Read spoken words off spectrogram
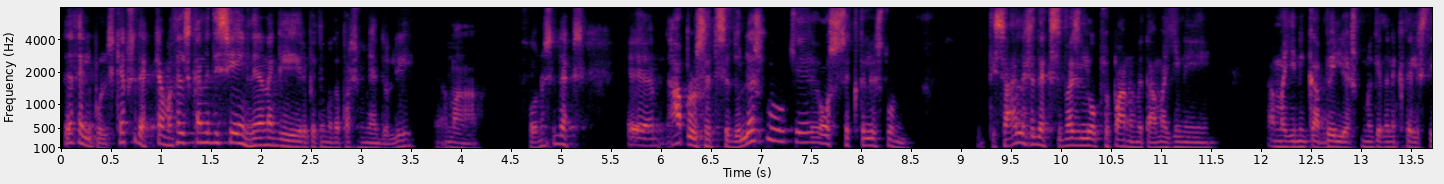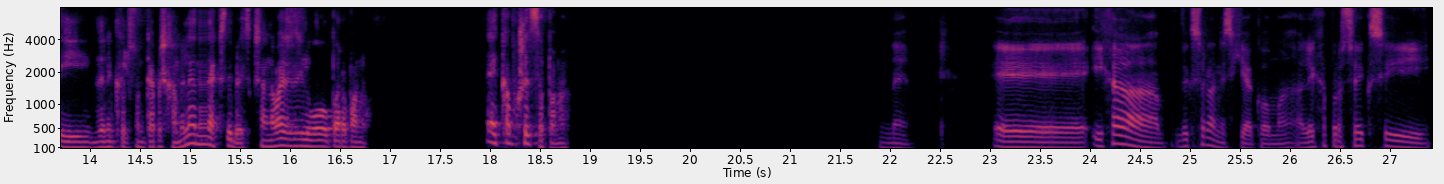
Δεν θέλει πολύ σκέψη. Εντάξει, άμα θέλεις, κάνει DCA. Δεν είναι ανάγκη ρε παιδί μου να πάρεις μια εντολή. Άμα φώνει, εντάξει. Ε, άπλωσε τις εντολές μου και όσες εκτελεστούν. Τις άλλες, εντάξει, βάζει λίγο πιο πάνω μετά, άμα γίνει άμα γίνει καμπύλη ας πούμε, και δεν, εκτελεστεί, δεν εκτελεστούν κάποιες χαμηλά, εντάξει, δεν πρέπει. Ξαναβάζεις λίγο παραπάνω. Ε, κάπως έτσι θα πάμε. Ναι. Ε, είχα, δεν ξέρω αν ισχύει ακόμα, αλλά είχα προσέξει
